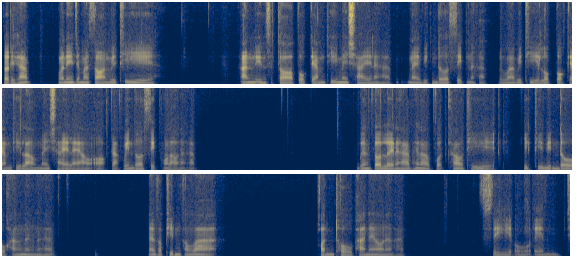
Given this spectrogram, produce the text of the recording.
สวัสดีครับ วันนี้จะมาสอนวิธี uninstall โปรแกรมที่ไม่ใช้นะครับ ใน Windows 10 นะครับ หรือว่าวิธีลบโปรแกรมที่เราไม่ใช้แล้วออกจาก Windows 10 ของเรานะครับ เบื้องต้นเลยนะครับ ให้เรากดเข้าที่คลิกที่ Windows ครั้งหนึ่งนะครับ แล้วก็พิมพ์คำว่า Control Panel นะครับ C O N T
